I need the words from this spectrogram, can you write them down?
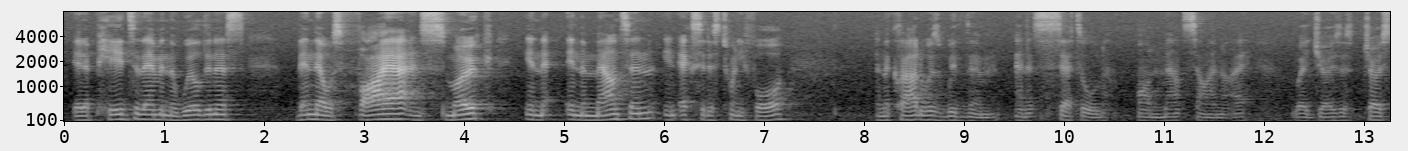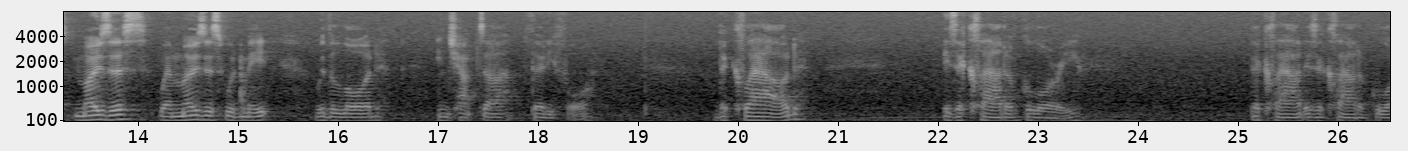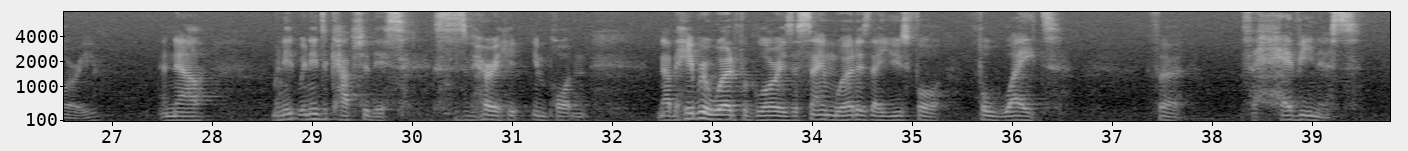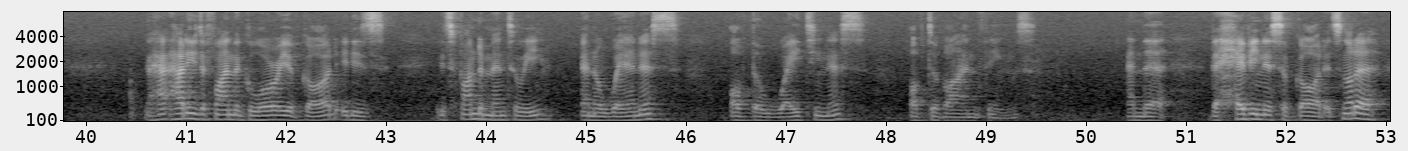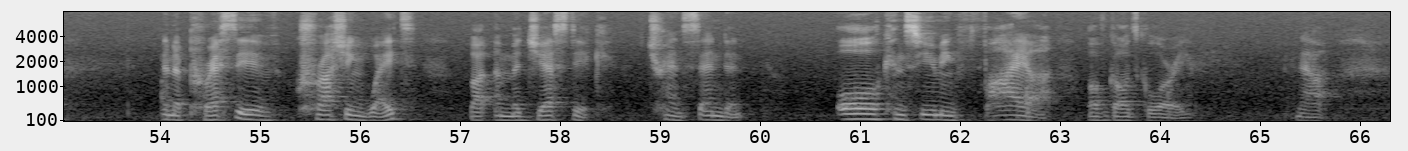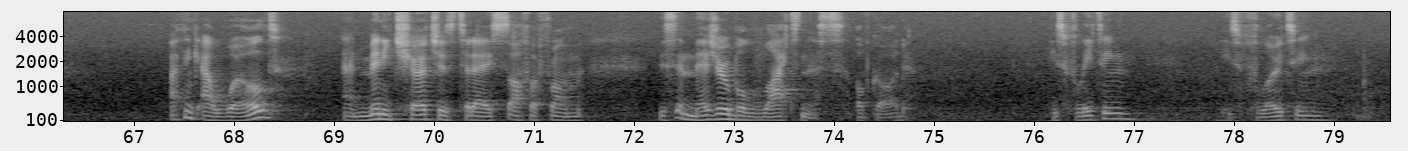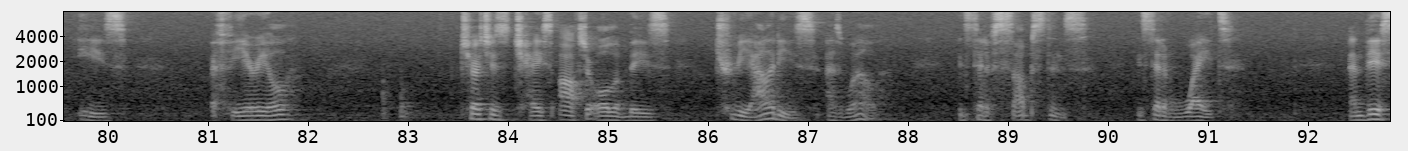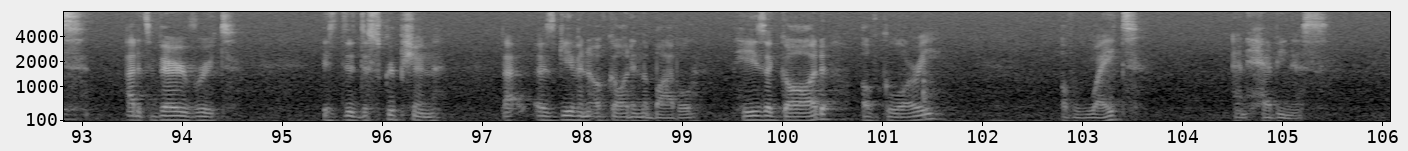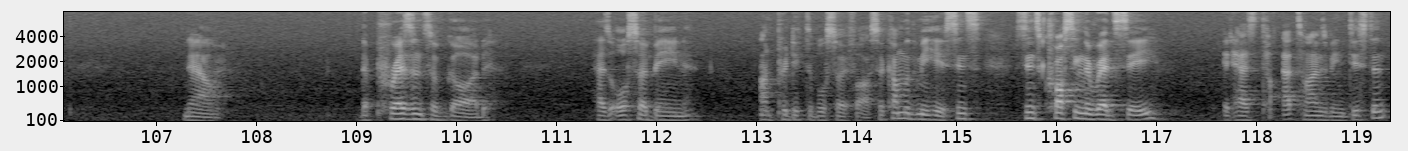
It appeared to them in the wilderness. Then there was fire and smoke in the, in the mountain in Exodus 24. And the cloud was with them, and it settled on Mount Sinai, where Joseph, Joseph, Moses, where Moses would meet with the Lord in chapter 34. The cloud is a cloud of glory. The cloud is a cloud of glory. And now we need, we need to capture this. This is very important. Now, the Hebrew word for glory is the same word as they use for, for weight, for, for heaviness. Now, how, how do you define the glory of God? It is, it is fundamentally an awareness of the weightiness of divine things and the, the heaviness of God. It's not a, an oppressive, crushing weight, but a majestic, transcendent, all consuming fire of God's glory. Now, I think our world and many churches today suffer from this immeasurable lightness of God. He's fleeting, he's floating, he's ethereal. Churches chase after all of these trivialities as well, instead of substance, instead of weight. And this, at its very root, is the description that is given of God in the Bible. He is a God of glory, of weight, and heaviness. Now, the presence of God has also been unpredictable so far. So come with me here. Since, since crossing the Red Sea, it has t- at times been distant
